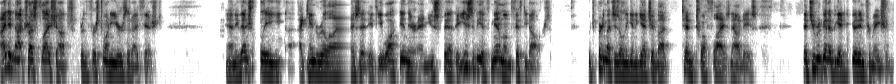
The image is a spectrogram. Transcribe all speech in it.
I did not trust fly shops for the first 20 years that I fished. And eventually I came to realize that if you walked in there and you spent, it used to be a minimum $50, which pretty much is only going to get you about 10, 12 flies nowadays that you were going to get good information.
